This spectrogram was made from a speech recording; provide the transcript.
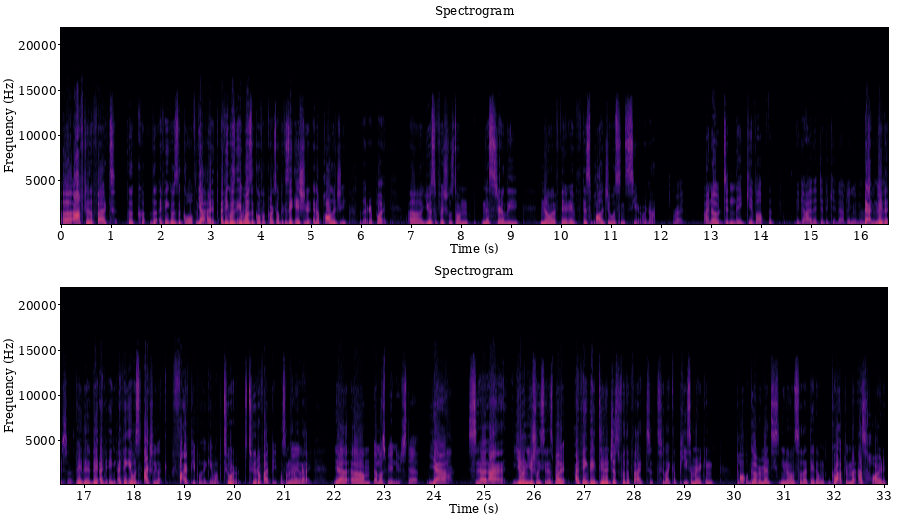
Uh, after the fact, the, the I think it was the Gulf. Yeah, I, I think it was it was the Gulf of Cartel because they issued an apology letter, but uh, U.S. officials don't necessarily know if they if this apology was sincere or not. Right. I know. Didn't they give up the the guy that did the kidnapping? Or That, they did. or- They did. They, I think I think it was actually like five people they gave up. Two or two to five people, something like that. Yeah. Um, That must be a new step. yeah. So, I, I, you don't usually see this, but I think they did it just for the fact to, to like appease American po- government, you know, so that they don't go after them as hard.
